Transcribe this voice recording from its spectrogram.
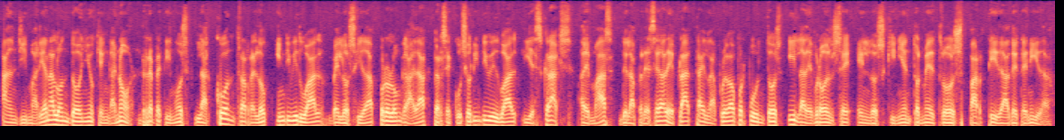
Angie Mariana Londoño quien ganó, repetimos, la contrarreloj individual, velocidad prolongada, persecución individual y scratch, además de la presea de plata en la prueba por puntos y la de bronce en los 500 metros partida detenida.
